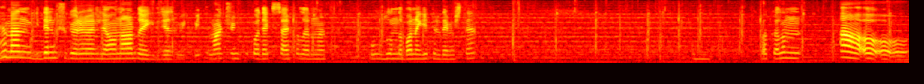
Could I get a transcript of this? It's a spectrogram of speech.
Hemen gidelim şu göreve Leonardo'ya gideceğiz büyük bir ihtimal. Çünkü kodeks sayfalarını bulduğunda bana getir demişti. Bakalım. Aa o o o.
